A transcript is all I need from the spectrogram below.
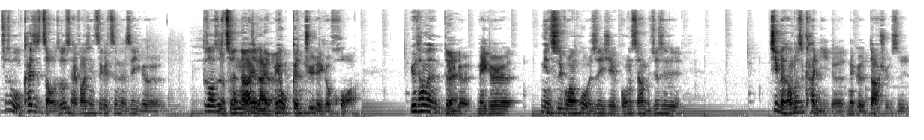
就是我开始找的时候才发现，这个真的是一个不知道是从哪里来没有根据的一个话，因为他们每个每个面试官或者是一些公司，他们就是基本上都是看你的那个大学是。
